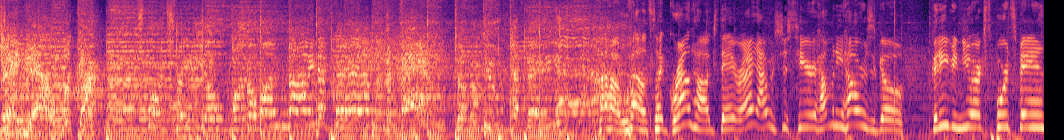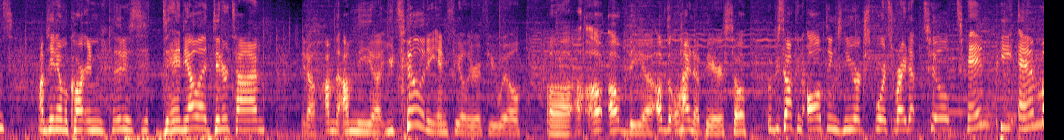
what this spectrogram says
Danielle McCartan, Sports Radio 1019 FM, The Fan, WFAN. Oh, well, it's like Groundhog's Day, right? I was just here how many hours ago? Good evening, New York sports fans. I'm Danielle McCartan. It is Danielle at dinner time. You know, I'm the I'm the uh, utility infielder, if you will, uh, of, of the uh, of the lineup here. So we'll be talking all things New York sports right up till 10 p.m.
